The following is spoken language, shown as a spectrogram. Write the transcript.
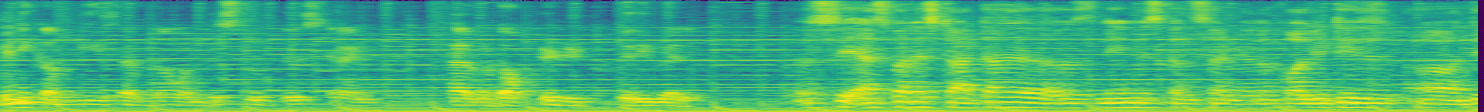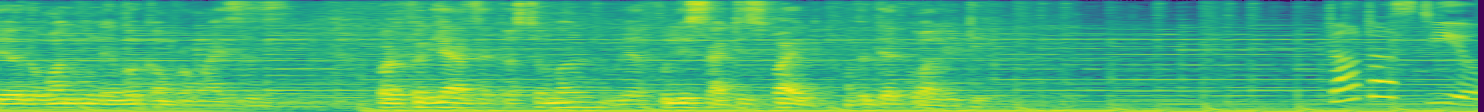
Many companies have now understood this and have adopted it very well. Uh, see, as far as Tata's name is concerned, you know, quality is, uh, they are the one who never compromises. Perfectly as a customer, we are fully satisfied with their quality. Tata Steel,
